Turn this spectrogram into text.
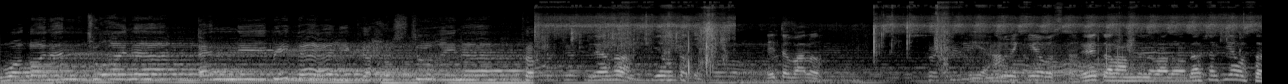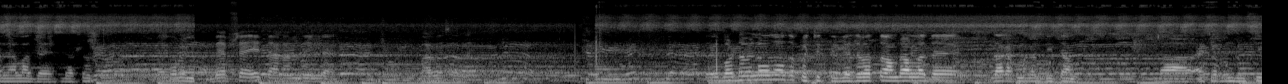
وظننت أنا أني بذلك حزت غنى فوجدت কি অবস্থা তো এই তো ভালো এই আমাদের কি অবস্থা এই তো আলহামদুলিল্লাহ ভালো ব্যবসার কি অবস্থা রে আল্লাহ দেয় ব্যবসা তো বলেন। ব্যবসা এই তো আলহামদুলিল্লাহ ভালো চলে এই বড্ড বেলাও যাও তো করছি তুই গেছে তো আমরা আল্লাহ দেয় জাগাত মাগাত দিতাম বা একরকম দিচ্ছি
